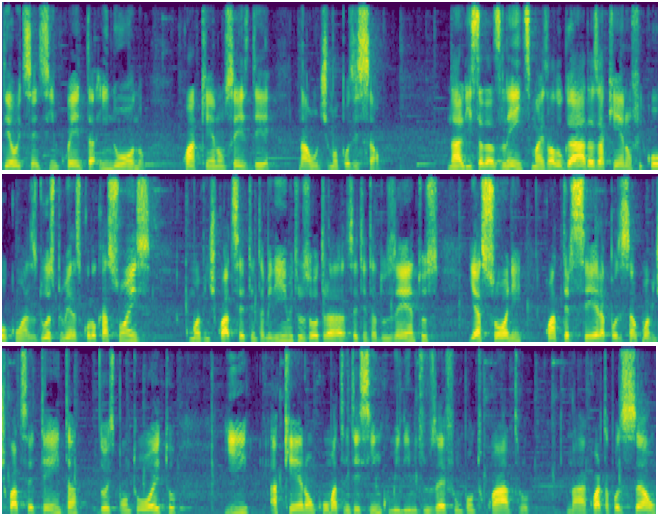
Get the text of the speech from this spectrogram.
D850 em nono, com a Canon 6D na última posição. Na lista das lentes mais alugadas, a Canon ficou com as duas primeiras colocações, uma 24-70mm, outra 70-200, e a Sony com a terceira posição com uma 24-70 2.8 e a Canon com uma 35mm f1.4 na quarta posição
